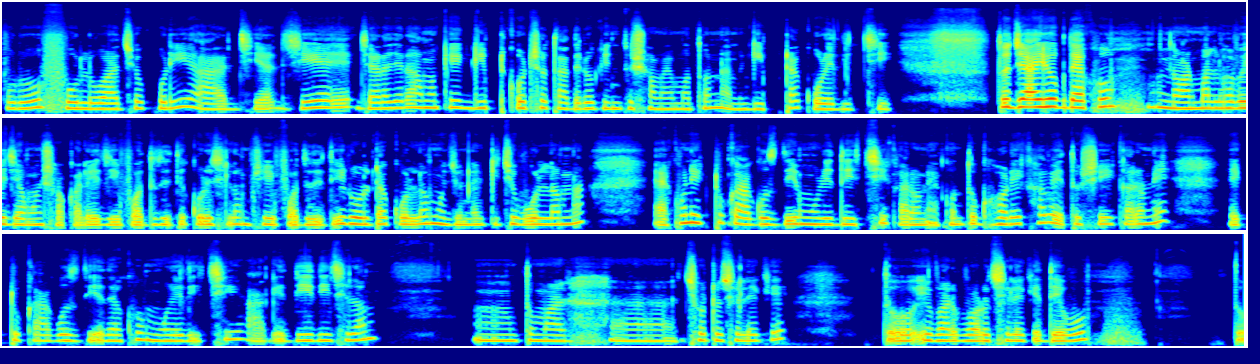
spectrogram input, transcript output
পুরো ফুল ওয়াচও করি। আর যে যে, যারা যারা আমাকে গিফট করছ তাদেরও কিন্তু সময় মতন আমি গিফটটা করে দিচ্ছি। তো যাই হোক দেখো নর্মালভাবে যেমন সকালে যে পদ্ধতিতে করেছিলাম সেই পদ্ধতিতেই রোলটা করলাম, ওই জন্য আর কিছু বললাম না। এখন একটু কাগজ দিয়ে মুড়ে দিচ্ছি, কারণ এখন তো ঘরে খাবে, তো সেই কারণে একটু কাগজ দিয়ে দেখো মুড়ে দিচ্ছি। আগে দিয়ে দিয়েছিলাম তোমার ছোট ছেলেকে, তো এবার বড় ছেলেকে দেব। তো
